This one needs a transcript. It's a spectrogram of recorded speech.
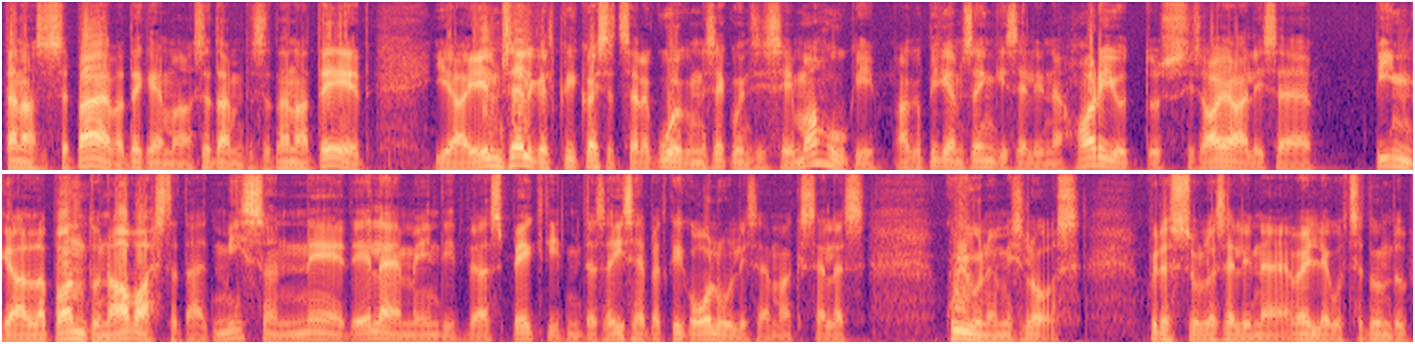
tänasesse päeva tegema seda, mida sa täna teed ja ilmselgelt kõik asjad selle kuuekümne sekundi sisse ei mahugi, aga pigem see ongi selline harjutus siis ajalise pinge alla panduna avastada, et mis on need elemendid või aspektid, mida sa ise pead kõige olulisemaks selles kujunemisloos. kuidas sulle selline väljakutse tundub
